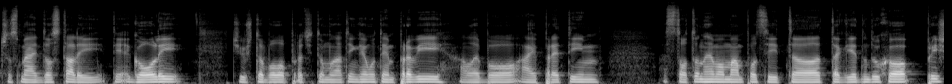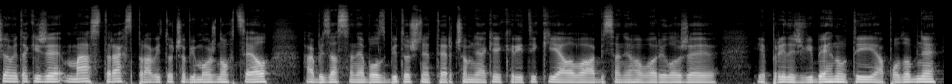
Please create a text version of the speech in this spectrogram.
čo sme aj dostali tie góly, či už to bolo proti tomu Nottinghamu ten prvý, alebo aj predtým s Tottenhamom mám pocit, eh, tak jednoducho prišiel mi taký, že má strach spraviť to, čo by možno chcel, aby zase nebol zbytočne terčom nejakej kritiky, alebo aby sa nehovorilo, že je príliš vybehnutý a podobne.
